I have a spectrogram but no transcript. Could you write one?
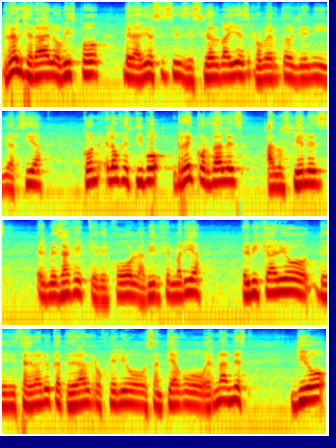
realizará el obispo de la diócesis de Ciudad Valles, Roberto Jenny García, con el objetivo recordarles a los fieles el mensaje que dejó la Virgen María. El vicario de Sagrario Catedral, Rogelio Santiago Hernández, dio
